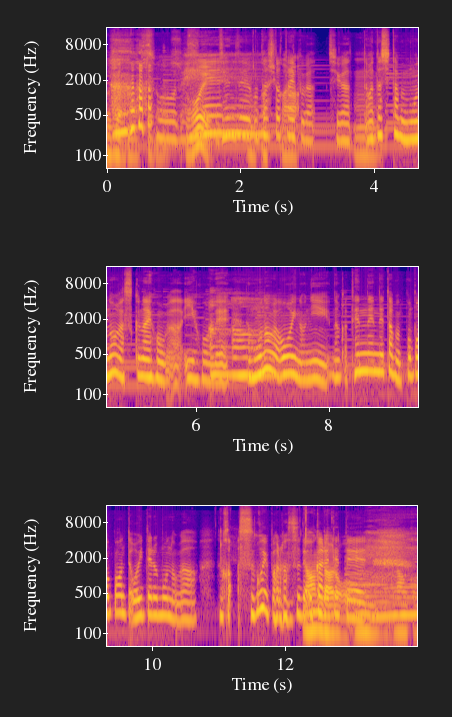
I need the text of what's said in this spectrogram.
手だなそうですすごい全然私とタイプが違って、うん。私多分物が少ない方がいい方で物が多いのになんか天然で多分ポンポンポンって置いてるものがなんかすごいバランスで置かれててなんだろう。うん。なんか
